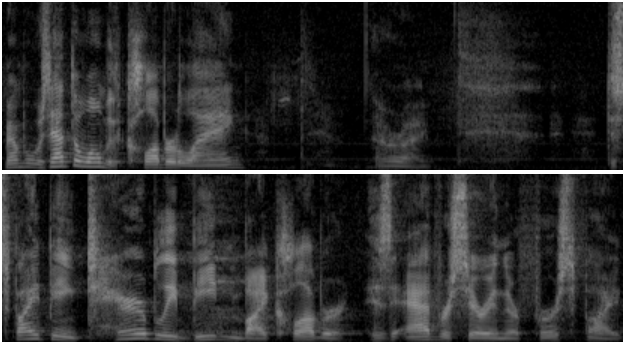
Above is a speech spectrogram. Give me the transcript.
Remember, was that the one with Clubber Lang? All right. Despite being terribly beaten by Clubber, his adversary in their first fight,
